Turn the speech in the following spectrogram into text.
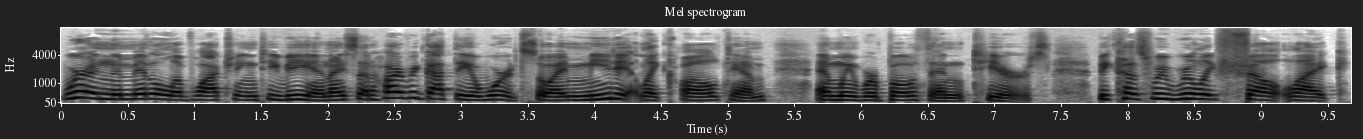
we're in the middle of watching TV. And I said, Harvey got the award. So I immediately called him and we were both in tears because we really felt like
